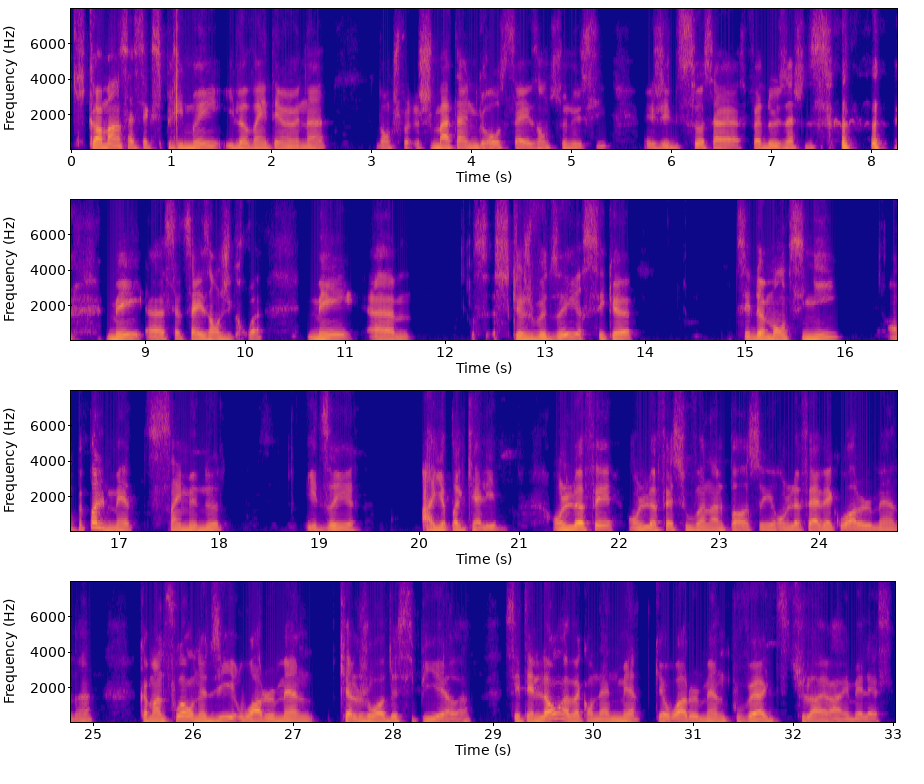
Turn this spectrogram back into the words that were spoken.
qui commence à s'exprimer. Il a 21 ans. Donc, je, m'attends à une grosse saison de Sunusi. J'ai dit ça, ça fait deux ans que je dis ça. Mais euh, cette saison, j'y crois. Mais ce que je veux dire, c'est que, tu sais, de Montigny, on ne peut pas le mettre cinq minutes et dire Ah, il n'y a pas le calibre. On l'a fait, on l'a fait souvent dans le passé. On l'a fait avec Waterman. Hein? Comment de fois on a dit Waterman, quel joueur de CPL? Hein? C'était long avant qu'on admette que Waterman pouvait être titulaire en MLS.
